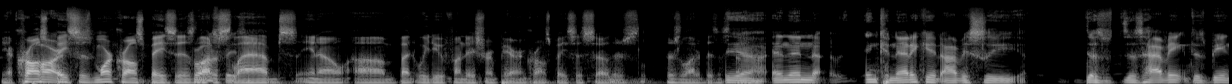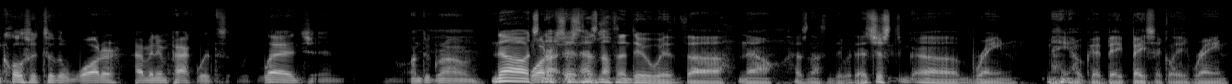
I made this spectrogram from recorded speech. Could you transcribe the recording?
Yeah, crawl parts. spaces, more crawl spaces, a Crawl lot of slabs, you know. Um, but we do foundation repair and crawl spaces, so there's there's a lot of business. Yeah, and then in Connecticut, obviously, does does having does being closer to the water have an impact with with ledge and you know, underground? No, it's Water not. It has nothing to do with. Uh, no, has nothing to do with that. It's just uh, rain. okay, ba- basically rain.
